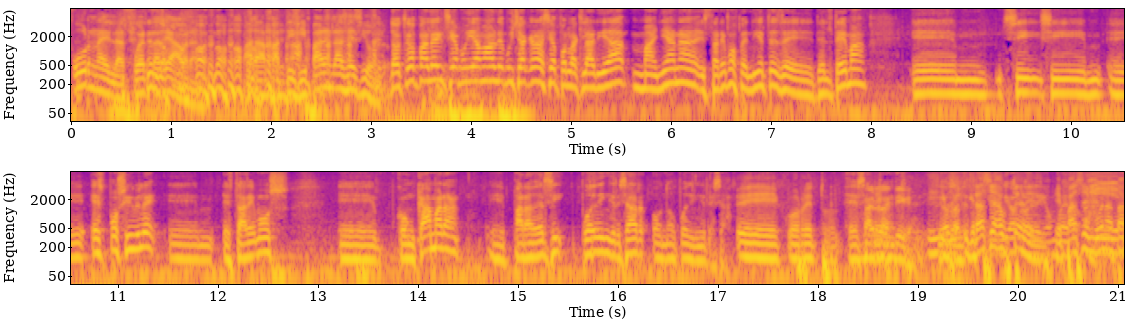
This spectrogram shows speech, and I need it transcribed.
urnas y las puertas se abran no. para participar en la sesión. Doctor Palencia, muy amable, muchas gracias por la claridad. Mañana estaremos pendientes de- del tema. Eh, si si eh, es posible, eh, estaremos eh, con cámara eh, para ver si puede ingresar o no puede ingresar. Eh, correcto. Lo- gracias a ustedes. Que pasen buena tarde.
